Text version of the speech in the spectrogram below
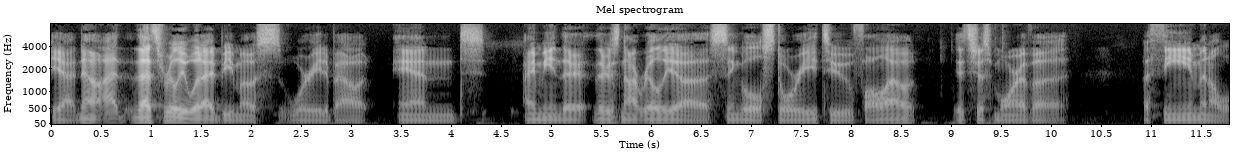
Yeah, no, I, that's really what I'd be most worried about. And I mean, there there's not really a single story to Fallout. It's just more of a a theme and a,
